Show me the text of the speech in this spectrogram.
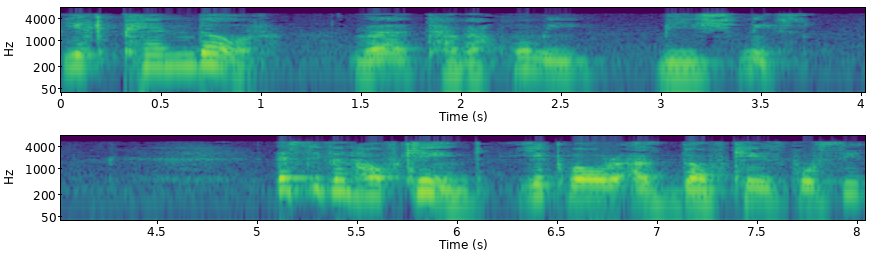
یک پندار و توهمی بیش نیست. استیفن هافکینگ یک بار از دافکینز پرسید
